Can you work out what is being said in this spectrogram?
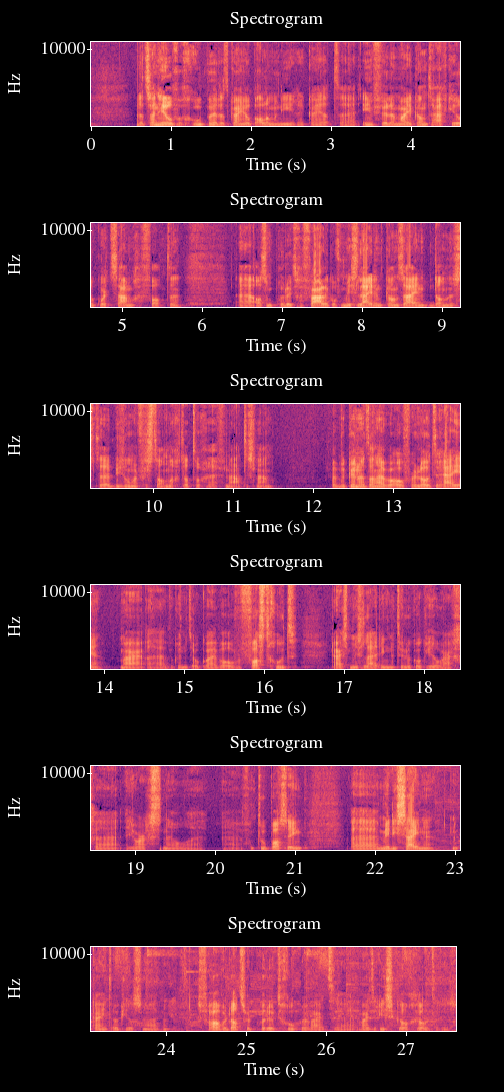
Dat zijn heel veel groepen, dat kan je op alle manieren kan je dat, invullen. Maar je kan het eigenlijk heel kort samenvatten. als een product gevaarlijk of misleidend kan zijn, dan is het bijzonder verstandig dat toch even na te slaan. We kunnen het dan hebben over loterijen, maar uh, we kunnen het ook hebben over vastgoed. Daar is misleiding natuurlijk ook heel erg, uh, heel erg snel uh, van toepassing. medicijnen, dan kan je het ook heel snel hebben. Dus vooral voor dat soort productgroepen waar het, waar het risico groter is.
